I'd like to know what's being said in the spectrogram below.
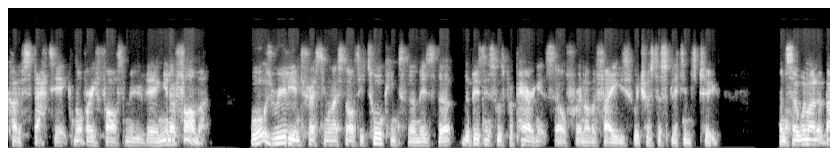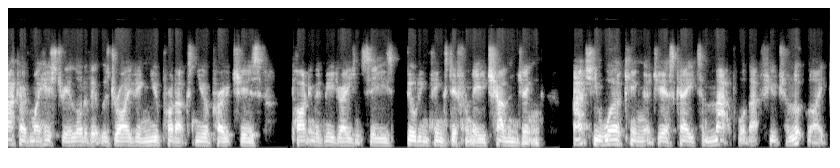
kind of static, not very fast moving, you know, pharma. What was really interesting when I started talking to them is that the business was preparing itself for another phase, which was to split into two. And so when I look back over my history, a lot of it was driving new products, new approaches, partnering with media agencies, building things differently, challenging. Actually working at GSK to map what that future looked like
